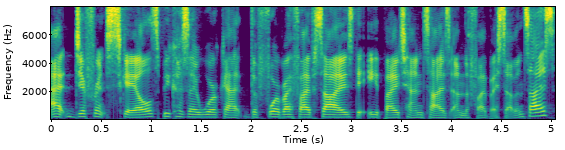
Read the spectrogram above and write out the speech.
at different scales because I work at the 4x5 size, the 8x10 size, and the 5x7 size.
